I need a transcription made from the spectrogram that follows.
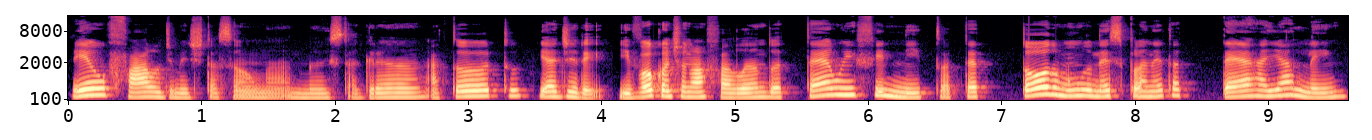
Eu falo de meditação no meu Instagram, a torto e a direito. E vou continuar falando até o infinito, até todo mundo nesse planeta Terra e além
